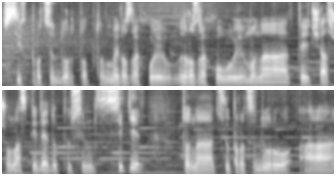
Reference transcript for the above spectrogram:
всіх процедур. Тобто ми розраховуємо, розраховуємо на той час, що у нас піде, допустимо, стільки, то на цю процедуру. А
